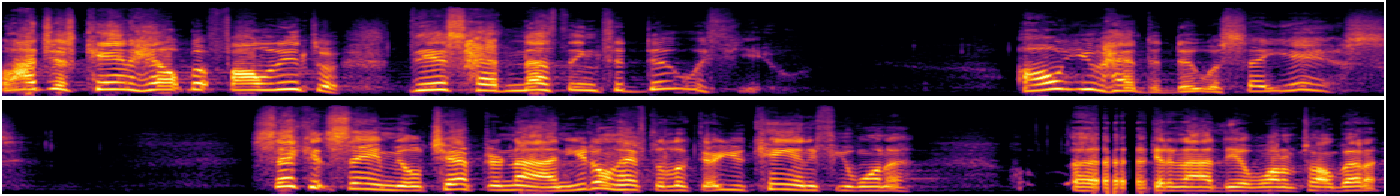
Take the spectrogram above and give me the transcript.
Well, I just can't help but fall into it. This had nothing to do with you. All you had to do was say yes. 2 Samuel chapter 9, you don't have to look there. You can if you want to uh, get an idea of what I'm talking about.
